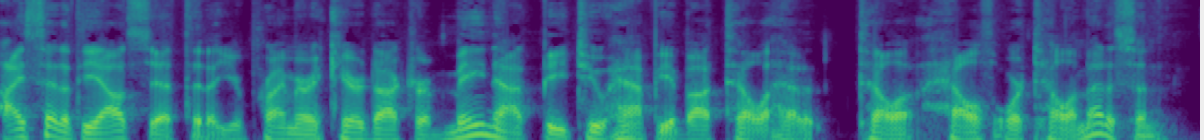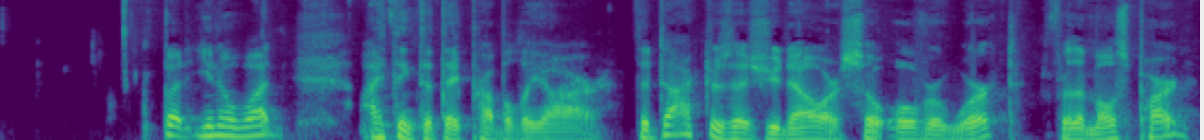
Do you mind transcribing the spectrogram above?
I said at the outset that your primary care doctor may not be too happy about telehealth, or telemedicine. But you know what? I think that they probably are. The doctors, as you know, are so overworked for the most part.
